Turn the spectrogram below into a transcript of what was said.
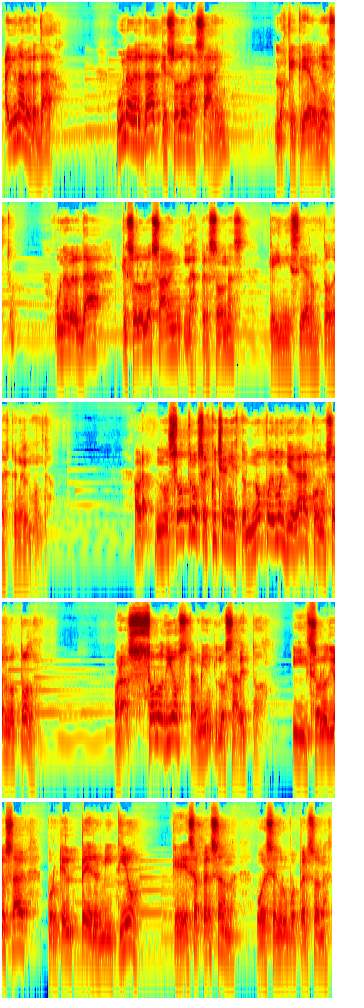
hay una verdad una verdad que solo la saben los que crearon esto. Una verdad que solo lo saben las personas que iniciaron todo esto en el mundo. Ahora, nosotros, escuchen esto, no podemos llegar a conocerlo todo. Ahora, solo Dios también lo sabe todo. Y solo Dios sabe porque Él permitió que esa persona o ese grupo de personas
